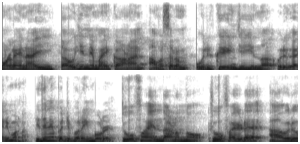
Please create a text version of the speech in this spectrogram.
ഓൺലൈനായി സൗജന്യമായി കാണാൻ അവസരം ഒരുക്കുകയും ചെയ്യുന്ന ഒരു കാര്യമാണ്. ഇതിനെപ്പറ്റി പറയുമ്പോൾ ഷൂഫ എന്താണെന്നോ ഷൂഫയുടെ ആ ഒരു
